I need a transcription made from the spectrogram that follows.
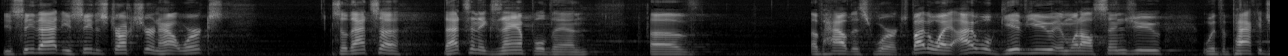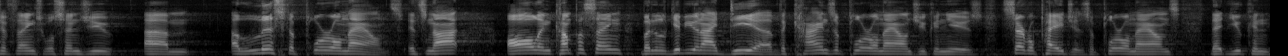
You see that? You see the structure and how it works? So that's, a, that's an example then of, of how this works. By the way, I will give you, and what I'll send you with the package of things, we'll send you um, a list of plural nouns. It's not all encompassing, but it'll give you an idea of the kinds of plural nouns you can use. Several pages of plural nouns that you can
